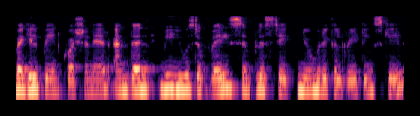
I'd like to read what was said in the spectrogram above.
McGill pain questionnaire, and then we used a very simplistic numerical rating scale.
